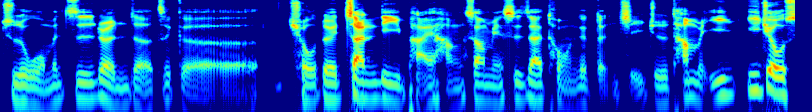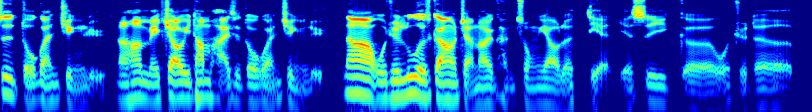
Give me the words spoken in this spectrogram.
就是我们自认的这个球队战力排行上面是在同一个等级，就是他们依依旧是夺冠劲旅，然后没交易他们还是夺冠劲旅。那我觉得 Lewis 刚刚讲到一个很重要的点，也是一个我觉得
